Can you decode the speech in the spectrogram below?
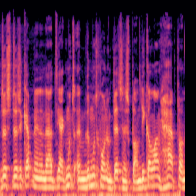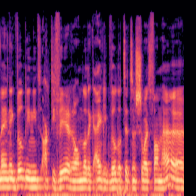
dus, dus ik heb nu inderdaad, ja, ik moet, er moet gewoon een businessplan die ik al lang heb. Alleen ik wil die niet activeren, omdat ik eigenlijk wil dat dit een soort van hè,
